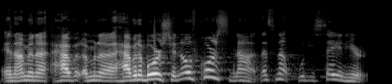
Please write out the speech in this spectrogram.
and I'm going to have it. I'm going to have an abortion. No, of course not. That's not what he's saying here.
